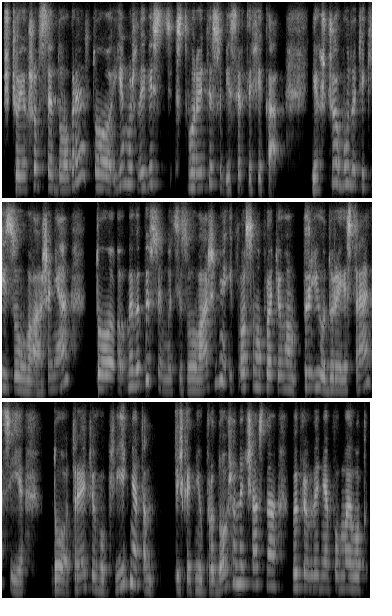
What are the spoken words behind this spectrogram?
що якщо все добре, то є можливість створити собі сертифікат. Якщо будуть якісь зауваження, то ми виписуємо ці зауваження і просимо протягом періоду реєстрації до 3 квітня, там кілька днів продовжений час на виправлення помилок.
